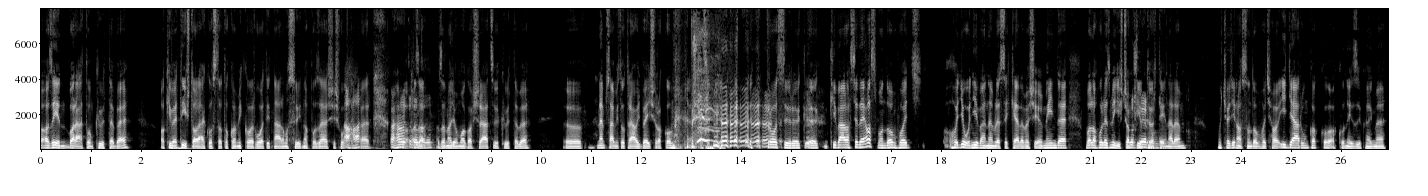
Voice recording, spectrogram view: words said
az én barátom küldte be, akivel ti is találkoztatok, amikor volt itt nálam a szülinapozás, és volt Aha. egy pár, aha. tudom, az, a, az a nagyon magas srác, ő küldte be. Ö, nem számított rá, hogy be is rakom. Trollszűrők kiválasztja, de azt mondom, hogy hogy jó, nyilván nem lesz egy kellemes élmény, de valahol ez mégiscsak Most miért filmtörténelem. Úgyhogy én azt mondom, hogy ha így járunk, akkor, akkor nézzük meg, mert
